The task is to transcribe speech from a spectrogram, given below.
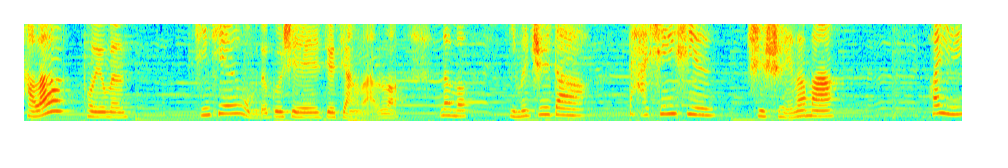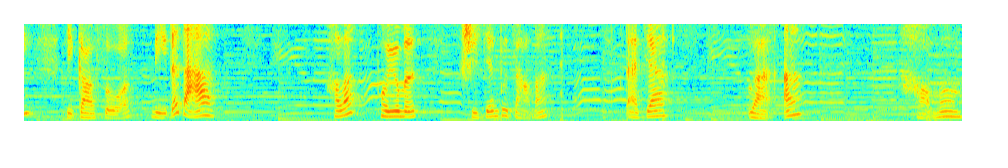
好了，朋友们，今天我们的故事就讲完了。那么，你们知道大猩猩是谁了吗？欢迎你告诉我你的答案。好了，朋友们，时间不早了，大家。晚安，好梦。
